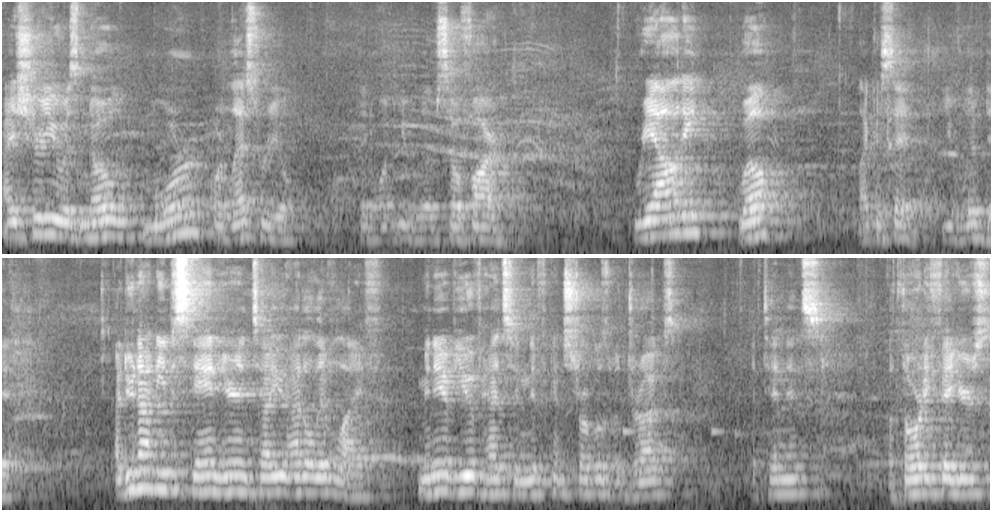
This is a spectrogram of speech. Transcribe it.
I assure you is no more or less real than what you've lived so far. Reality, well, like I said, you've lived it. I do not need to stand here and tell you how to live life. Many of you have had significant struggles with drugs, attendance, authority figures,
